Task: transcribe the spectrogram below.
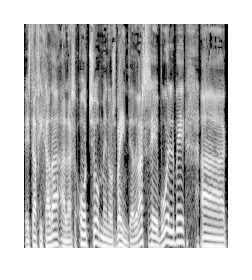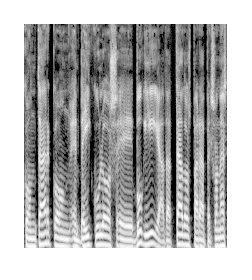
está fijada a las 8 menos 20. Además se vuelve a contar con eh, vehículos eh, buggy adaptados para personas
